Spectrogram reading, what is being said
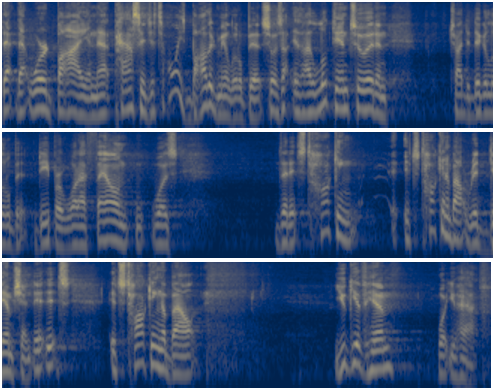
that, that word buy in that passage, it's always bothered me a little bit. So as I, as I looked into it and tried to dig a little bit deeper, what I found was that it's talking, it's talking about redemption. It, it's, it's talking about you give him what you have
